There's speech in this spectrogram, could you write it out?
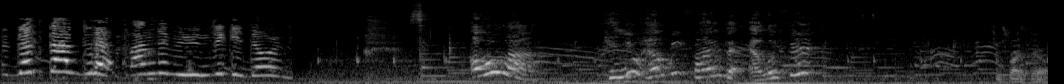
Çok tatlı. Ben de büyüyünce gidiyorum. Ola, can you help me find the elephant? It's right there.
